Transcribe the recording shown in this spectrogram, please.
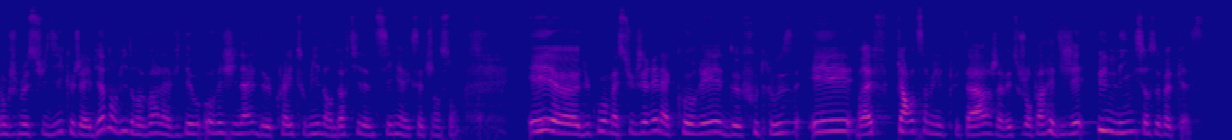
Donc, je me suis dit que j'avais bien envie de revoir la vidéo originale de Cry to Me dans Dirty Dancing avec cette chanson. Et euh, du coup, on m'a suggéré la Corée de Footloose. Et bref, 45 minutes plus tard, j'avais toujours pas rédigé une ligne sur ce podcast.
